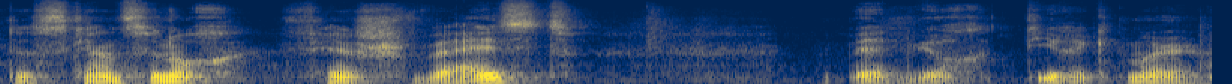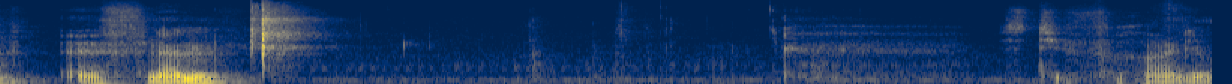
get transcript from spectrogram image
Das Ganze noch verschweißt. Werden wir auch direkt mal öffnen. Ist die Frage,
